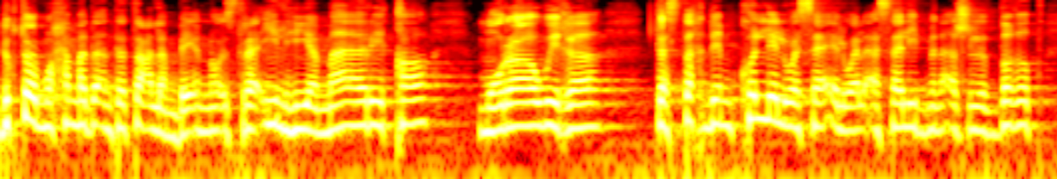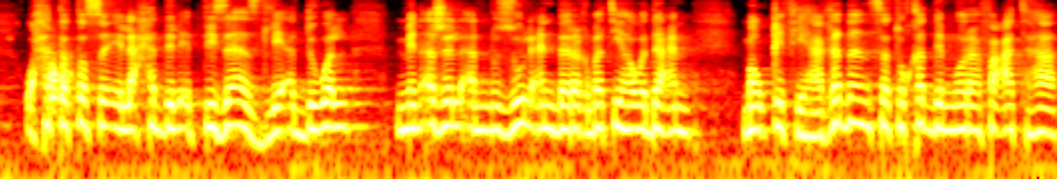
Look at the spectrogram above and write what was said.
دكتور محمد أنت تعلم بأنه إسرائيل هي مارقة مراوغة تستخدم كل الوسائل والأساليب من أجل الضغط وحتى تصل إلى حد الابتزاز للدول من أجل النزول عند رغبتها ودعم موقفها، غدا ستقدم مرافعتها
